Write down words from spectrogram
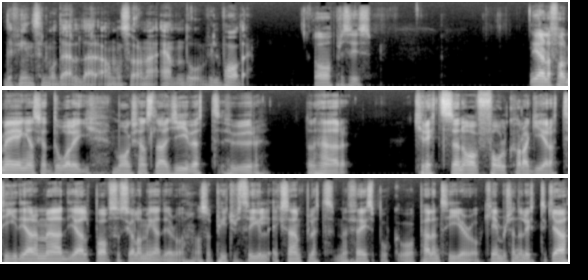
det finns en modell där annonsörerna ändå vill vara där. Ja, precis. I alla fall med en ganska dålig magkänsla givet hur den här kretsen av folk har agerat tidigare med hjälp av sociala medier då. Alltså Peter Thiel-exemplet med Facebook och Palantir och Cambridge Analytica.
